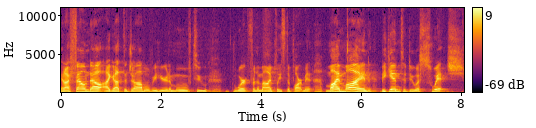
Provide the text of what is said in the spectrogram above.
and I found out I got the job over here to move to work for the Maui Police Department, my mind began to do a switch.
